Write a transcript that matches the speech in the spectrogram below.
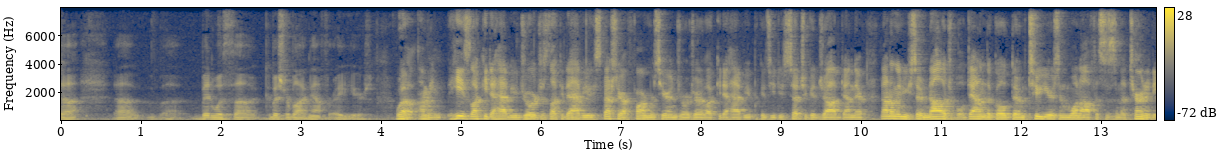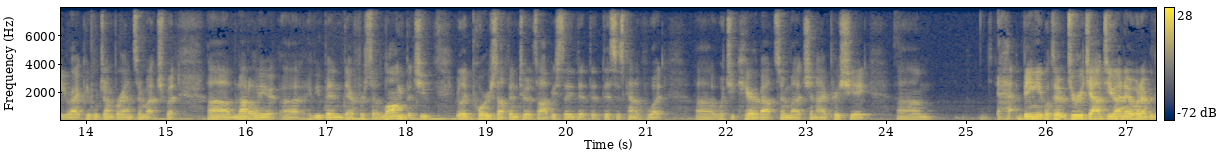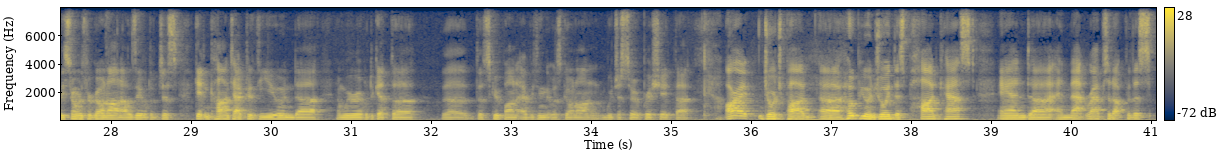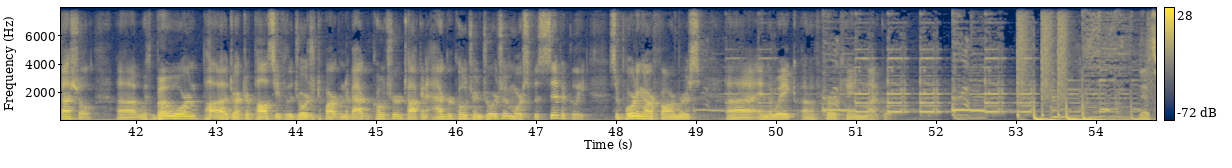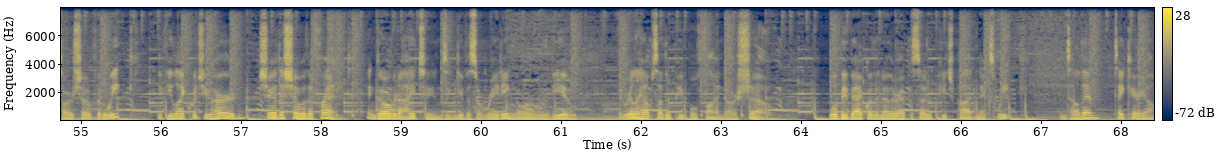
been with Commissioner Black now for eight years. Well, I mean, he's lucky to have you. Georgia's lucky to have you. Especially our farmers here in Georgia are lucky to have you because you do such a good job down there. Not only are you so knowledgeable, down in the Gold Dome, two years in one office is an eternity, right? People jump around so much, but um, not only uh, have you been there for so long, but you really pour yourself into it. It's obviously that, that this is kind of what uh, what you care about so much, and I appreciate. Um, being able to, to reach out to you. I know whenever these storms were going on, I was able to just get in contact with you, and uh, and we were able to get the, the scoop on everything that was going on. We just so appreciate that. All right, Georgia Pod. Uh, hope you enjoyed this podcast, and uh, and that wraps it up for this special. Uh, with Bo Warren, uh, Director of Policy for the Georgia Department of Agriculture, talking agriculture in Georgia, more specifically supporting our farmers uh, in the wake of Hurricane Michael. That's our show for the week. If you like what you heard, share the show with a friend and go over to iTunes and give us a rating or a review. It really helps other people find our show. We'll be back with another episode of Peach Pod next week. Until then, take care, y'all.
